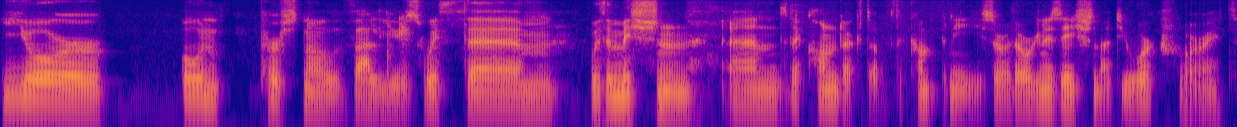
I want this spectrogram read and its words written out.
your own personal values with um, with a mission and the conduct of the companies or the organization that you work for right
